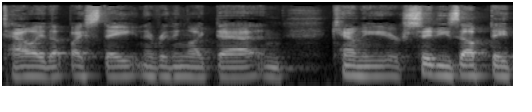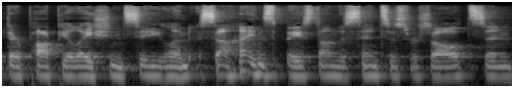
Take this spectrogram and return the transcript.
tallied up by state and everything like that and county or cities update their population city limit signs based on the census results and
